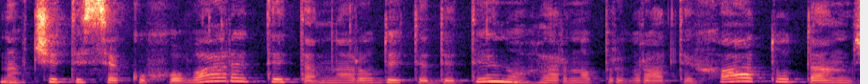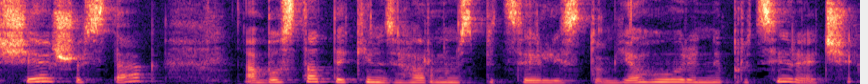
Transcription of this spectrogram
Навчитися куховарити, там, народити дитину, гарно прибрати хату, там ще щось, так? або стати якимось гарним спеціалістом. Я говорю не про ці речі.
